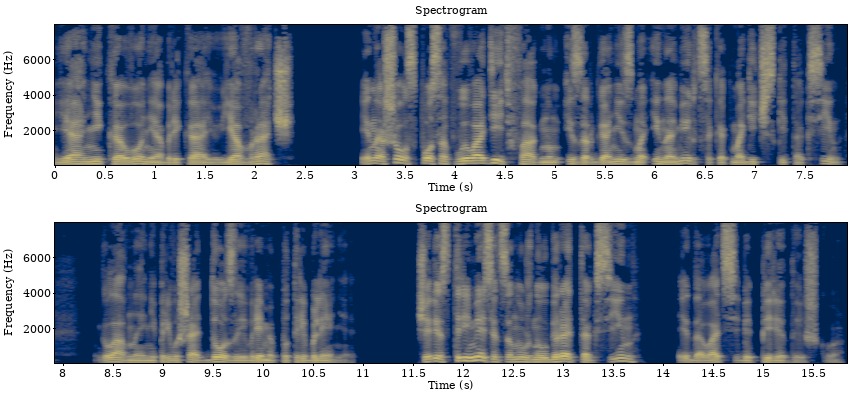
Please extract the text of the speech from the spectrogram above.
я никого не обрекаю, я врач. И нашел способ выводить фагнум из организма иномирца как магический токсин. Главное не превышать дозы и время потребления. Через три месяца нужно убирать токсин и давать себе передышку.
